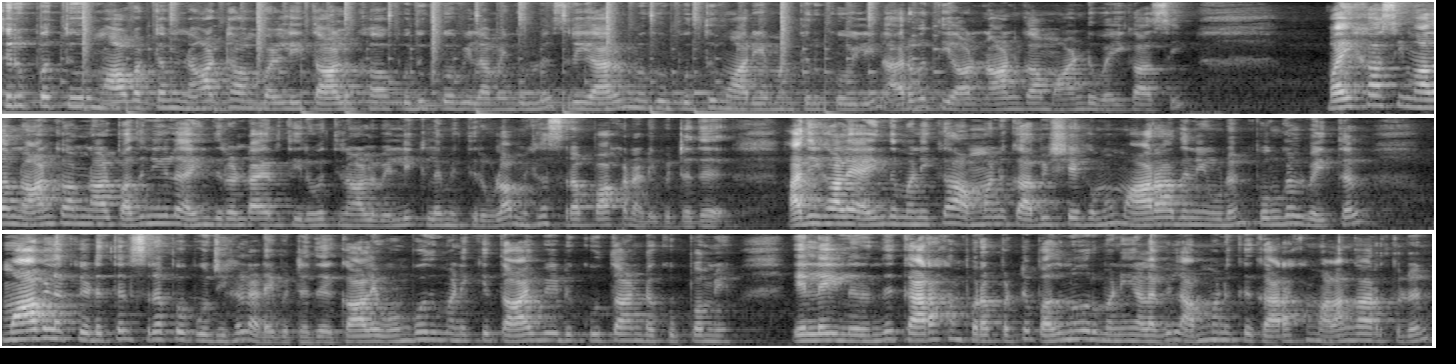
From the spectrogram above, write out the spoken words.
திருப்பத்தூர் மாவட்டம் நாட்டாம்பள்ளி தாலுகா புதுக்கோவில் அமைந்துள்ள ஸ்ரீ அருள்மிகு புத்து மாரியம்மன் திருக்கோயிலின் அறுபத்தி நான்காம் ஆண்டு வைகாசி. வைகாசி மாதம் நான்காம் நாள் பதினேழு ஐந்து இரண்டாயிரத்தி இருபத்தி நாலு வெள்ளிக்கிழமை திருவிழா மிக சிறப்பாக நடைபெற்றது. அதிகாலை ஐந்து மணிக்கு அம்மனுக்கு அபிஷேகமும் ஆராதனையுடன் பொங்கல் வைத்தல் மாவிளக்கு எடுத்தல் சிறப்பு பூஜைகள் நடைபெற்றது. காலை ஒன்பது மணிக்கு தாய் வீடு கூத்தாண்ட குப்பம் எல்லையிலிருந்து கரகம் புறப்பட்டு பதினோரு மணி அளவில் அம்மனுக்கு கரகம் அலங்காரத்துடன்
